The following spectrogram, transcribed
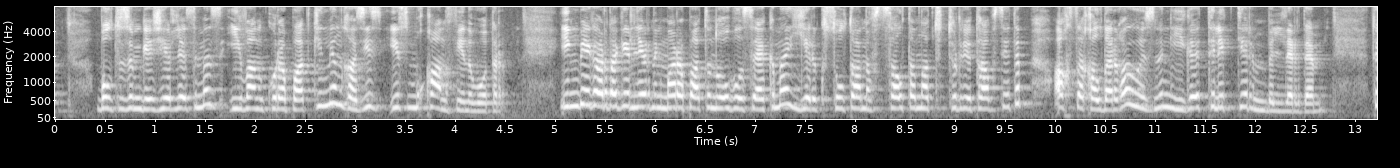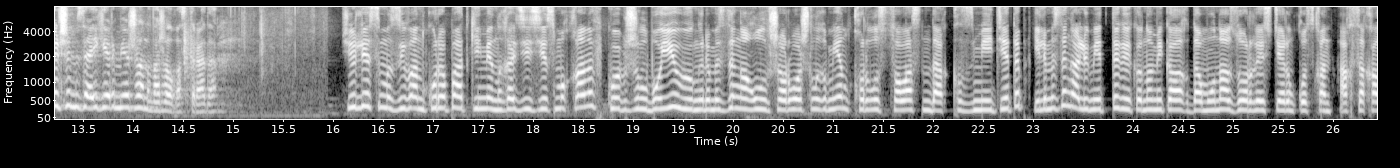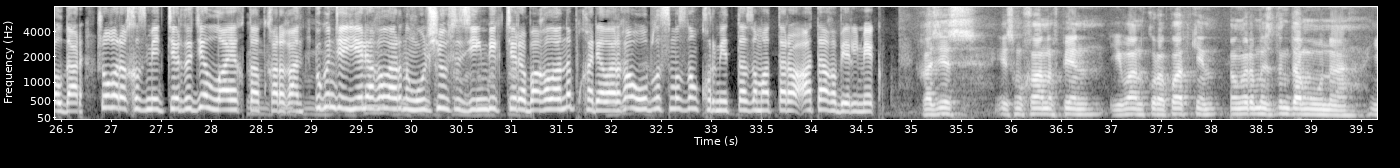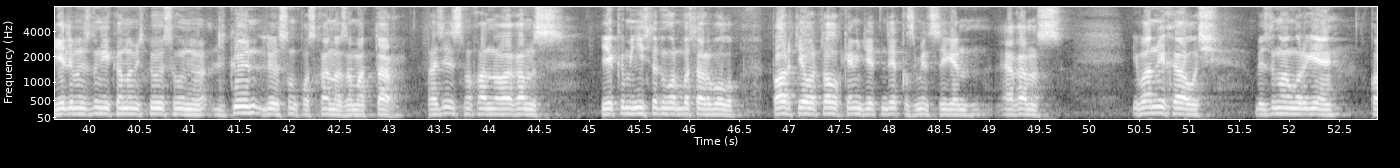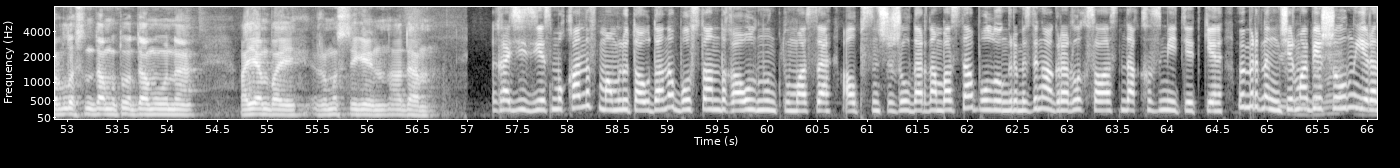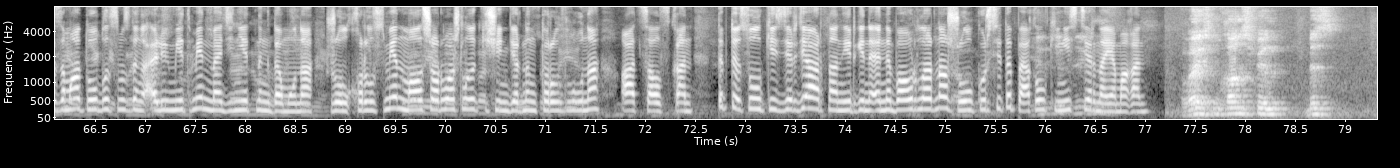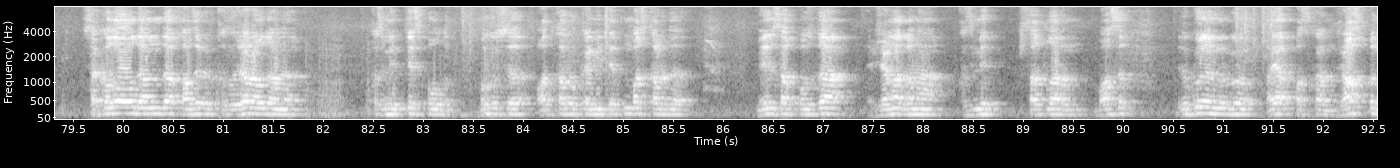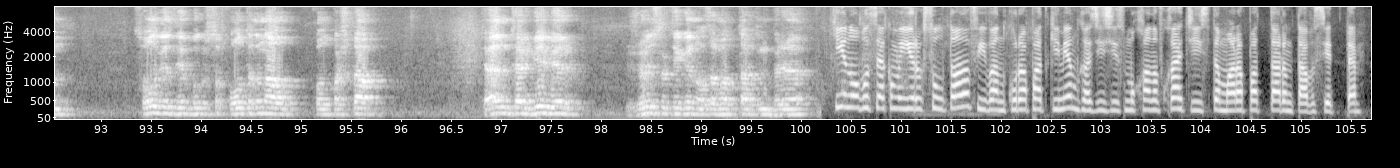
Бұл тізімге жерлесіміз Иван Куропаткин мен Ғазиз Исмұқанов еніп отыр. Еңбек ардагерлерінің марапатын облыс әкімі Ерік Сұлтанов салтанатты түрде табыс етіп, ақсақалдарға өзінің игі тілектерін білдірді. Тілшіміз Әйгерім Ержанова жалғастырады. Жерлесіміз Иван Куропаткин мен Ғазиз Есмұқанов көп жыл бойы өңіріміздің ауыл шаруашылығы мен құрылыс саласында қызмет етіп, еліміздің әлеуметтік экономикалық дамуына зор үлестерін қосқан ақсақалдар. Жоғары қызметтерді де лайықты атқарған. Бүгінде ел ағаларының өлшеусіз еңбектері бағаланып, қарияларға облысымыздың құрметті азаматтары атағы берілмек. Ғазиз Есмұханов пен Иван Куропаткин өңіріміздің дамуына, еліміздің экономика өсуіне үлкен үлесін қосқан азаматтар. Ғазиз Есмұханов ағамыз екі министрдің орынбасары болып партия орталық комитетінде қызмет істеген ағамыз. Иван михайлович біздің өңірге құрылысын дамыту дамуына аянбай жұмыс істеген адам. Ғазиз Есмұқанов Мамлют ауданы Бостандық ауылының тумасы. 60 жылдардан бастап ол өңіріміздің аграрлық саласында қызмет еткен. Өмірінің 25 жылын ер азамат облысымыздың әлеуметі мен мәдениетінің дамуына, жол құрылысы мен мал шаруашылығы кешендерінің тұрғызылуына ат салысқан. Тіпті сол кездерде артынан ерген іні бауырларына жол көрсетіп, ақыл кеңестерін аямаған. Ғазиз біз Соколов ауданында, қазіргі Қызылжар ауданы қызметтес болдық. Бұл кісі атқару комитетін басқарды мен совхозда жаңа ғана қызмет сатыларын басып үлкен өмірге аяқ басқан жаспын. Сол кезде бұл кісі қолтығын алып қолпаштап тәлім тәрбие беріп жөн сілтеген азаматтардың бірі. Кейін облыс әкімі ерік сұлтанов иван куропаткин мен ғазиз есмұқановқа тиісті марапаттарын табыс етті.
